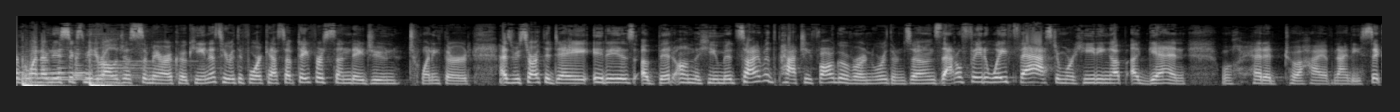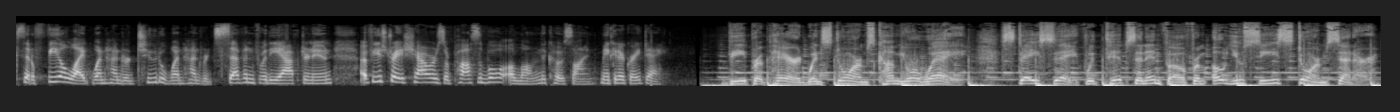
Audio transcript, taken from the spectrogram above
everyone. I'm News 6 meteorologist Samara Cokinos here with the forecast update for Sunday, June 23rd. As we start the day, it is a bit on the humid side with patchy fog over our northern zones. That'll fade away fast and we're heating up again. We're headed to a high of 96. It'll feel like 102 to 107 for the afternoon. A few straight showers are possible along the coastline. Make it a great day. Be prepared when storms come your way. Stay safe with tips and info from OUC's Storm Center.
